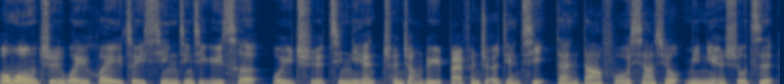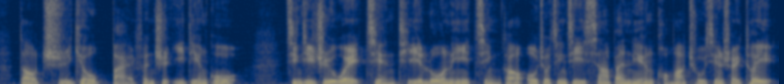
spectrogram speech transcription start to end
欧盟执委会最新经济预测维持今年成长率百分之二点七，但大幅下修明年数字到只有百分之一点五。经济执委简提洛尼警告，欧洲经济下半年恐怕出现衰退。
